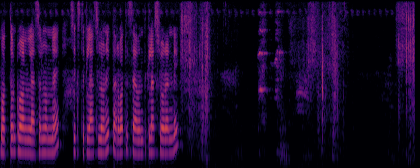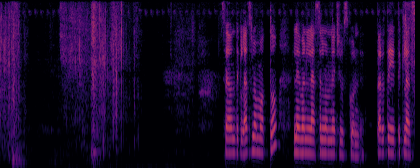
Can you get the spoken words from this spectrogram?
మొత్తం ట్వెల్వ్ లెసన్లు ఉన్నాయి. సిక్స్త్ క్లాస్లోని తర్వాత సెవెంత్ క్లాస్ చూడండి. సెవెంత్ క్లాస్లో మొత్తం లెవెన్ లెసన్లు ఉన్నాయి చూసుకోండి. తర్వాత ఎయిత్ క్లాస్.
